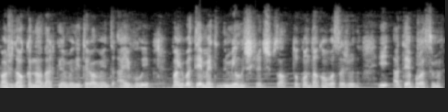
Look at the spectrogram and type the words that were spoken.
para ajudar o canal da Arclema literalmente a evoluir. Vamos bater a meta de mil inscritos pessoal, estou a contar com a vossa ajuda e até a próxima.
